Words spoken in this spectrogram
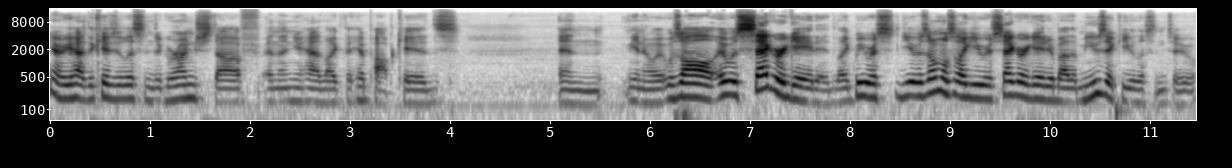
you know, you had the kids who listened to grunge stuff, and then you had like the hip hop kids, and you know, it was all it was segregated. Like we were, it was almost like you were segregated by the music you listened to.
